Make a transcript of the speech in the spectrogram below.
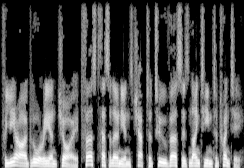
For ye are our glory and joy. 1 Thessalonians chapter 2 verses 19 to 20.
